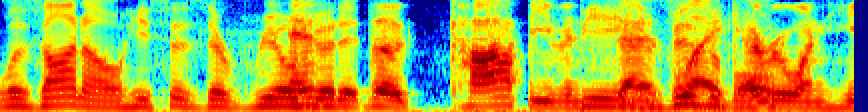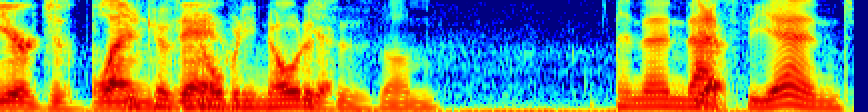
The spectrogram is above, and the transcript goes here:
Lozano. He says they're real and good at the cop even being says like everyone here just blends because in. nobody notices them. And then that's the end.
